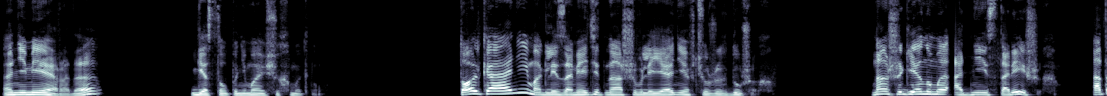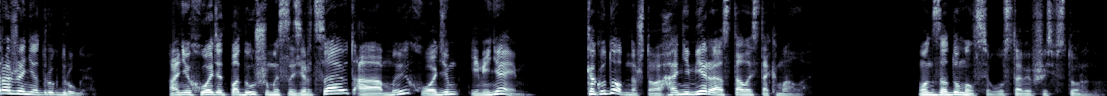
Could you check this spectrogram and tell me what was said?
«Анимера, да?» Гестел, понимающе хмыкнул. «Только они могли заметить наше влияние в чужих душах. Наши генумы одни из старейших, отражение друг друга. Они ходят по душам и созерцают, а мы ходим и меняем. Как удобно, что анимера осталось так мало». Он задумался, уставившись в сторону.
